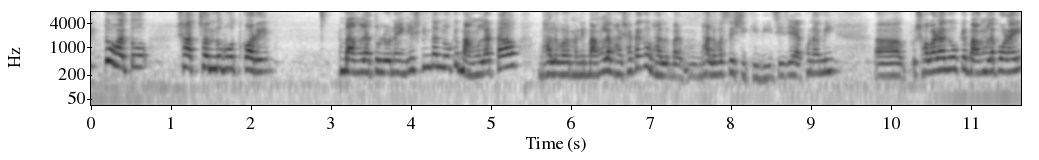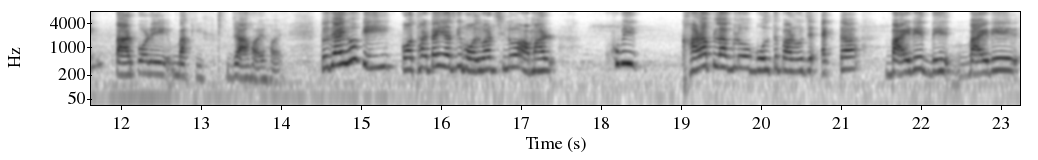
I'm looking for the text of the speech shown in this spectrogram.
একটু হয়তো স্বাচ্ছন্দ্য বোধ করে বাংলা তুলনায় ইংলিশ, কিন্তু আমি ওকে বাংলাটাও ভালো মানে বাংলা ভাষাটাকেও ভালো ভালোবাসতে শিখিয়ে দিয়েছি যে, এখন আমি সবার আগে ওকে বাংলা পড়াই, তারপরে বাকি যা হয় হয়। তো যাই হোক, এই কথাটাই আজকে বলবার ছিল। আমার খুবই খারাপ লাগল বলতে পারো যে একটা বাইরের দে- বাইরে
